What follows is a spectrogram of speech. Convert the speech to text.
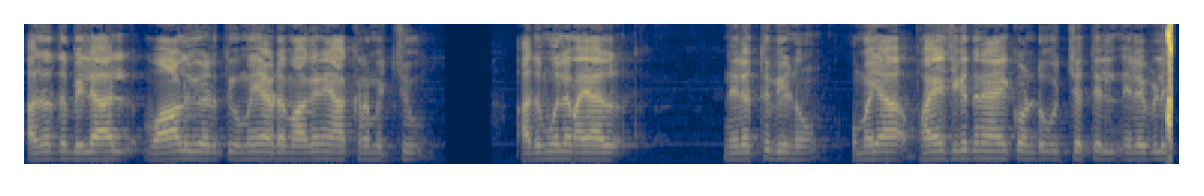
അതത് ബിലാൽ വാൾ ഉയർത്തി ഉമയയുടെ മകനെ ആക്രമിച്ചു. അതുമൂലം അയാൾ നിലത്ത് വീണു. ഉമയ ഭയചകിതനായിക്കൊണ്ട് ഉച്ചത്തിൽ നിലവിളിച്ചു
